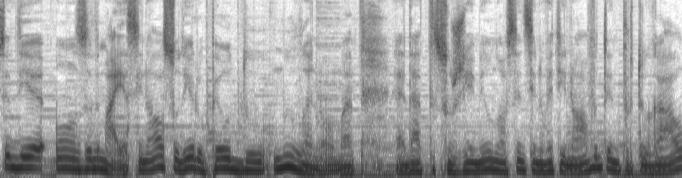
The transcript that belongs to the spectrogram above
Este dia 11 de maio assinala-se o Dia Europeu do Melanoma. A data surgiu em 1999, tendo Portugal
